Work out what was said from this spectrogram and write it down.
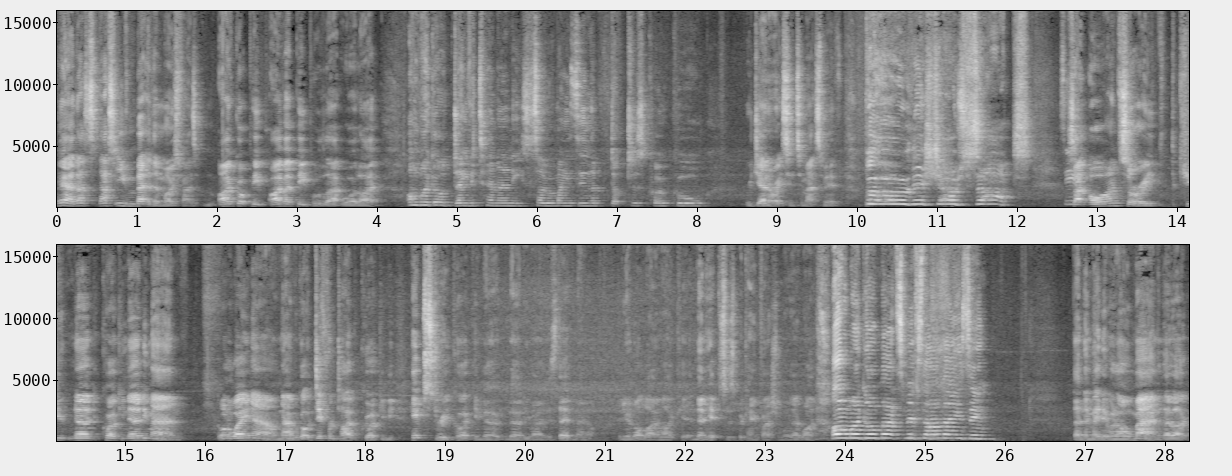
Yeah, that's that's even better than most fans. I've got people. I've had people that were like, "Oh my god, David Tennant, he's so amazing. The Doctor's so cool." Regenerates into Matt Smith. Boo! This show sucks. See, It's like, oh, I'm sorry. The cute nerd, quirky nerdy man, gone away now. Now we've got a different type of quirky, hipstery quirky ner- nerdy man instead now. And you're not lying like it. And then hipsters became fashionable. They're like, oh my god, Matt Smith's amazing. Then they made him an old man, and they're like,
